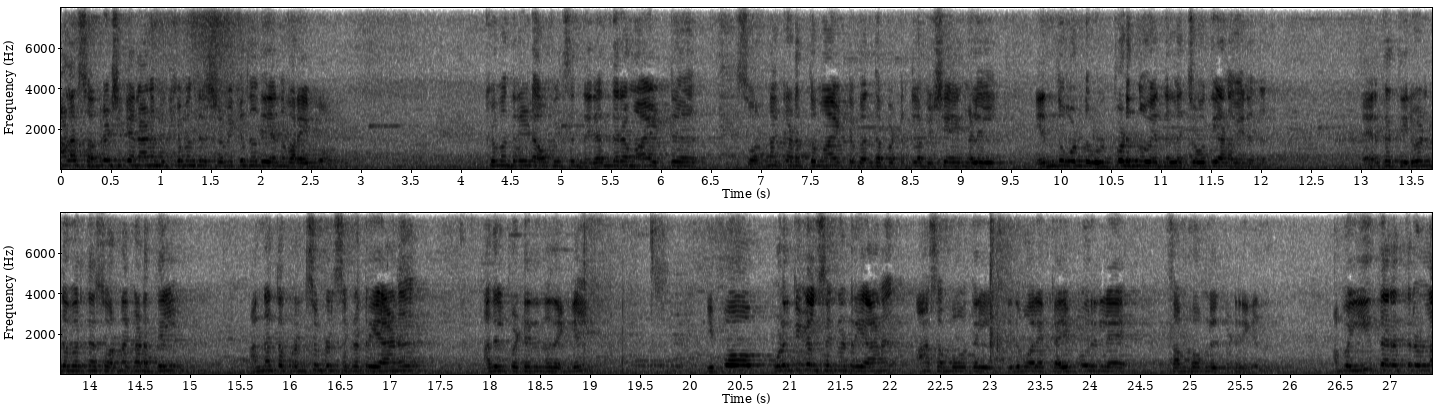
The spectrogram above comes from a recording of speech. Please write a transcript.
ആളെ സംരക്ഷിക്കാനാണ് മുഖ്യമന്ത്രി ശ്രമിക്കുന്നത് എന്ന് പറയുമ്പോൾ മുഖ്യമന്ത്രിയുടെ ഓഫീസ് നിരന്തരമായിട്ട് സ്വർണക്കടത്തുമായിട്ട് ബന്ധപ്പെട്ടിട്ടുള്ള വിഷയങ്ങളിൽ എന്തുകൊണ്ട് ഉൾപ്പെടുന്നു എന്നുള്ള ചോദ്യമാണ് വരുന്നത്. നേരത്തെ തിരുവനന്തപുരത്തെ സ്വർണക്കടത്തിൽ അന്നത്തെ പ്രിൻസിപ്പൽ സെക്രട്ടറിയാണ് അതിൽ പെട്ടിരുന്നതെങ്കിൽ ഇപ്പോൾ പൊളിറ്റിക്കൽ സെക്രട്ടറിയാണ് ആ സംഭവത്തിൽ ഇതുപോലെ കരിപ്പൂരിലെ സംഭവങ്ങളിൽ പെട്ടിരിക്കുന്നത്. അപ്പോൾ ഈ തരത്തിലുള്ള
